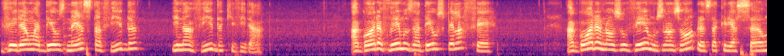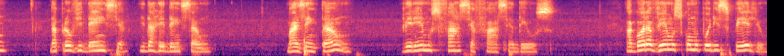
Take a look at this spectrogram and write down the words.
verão a Deus nesta vida e na vida que virá. Agora vemos a Deus pela fé Agora nós o vemos nas obras da criação, da providência e da redenção. Mas então veremos face a face a Deus. Agora vemos como por espelho,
